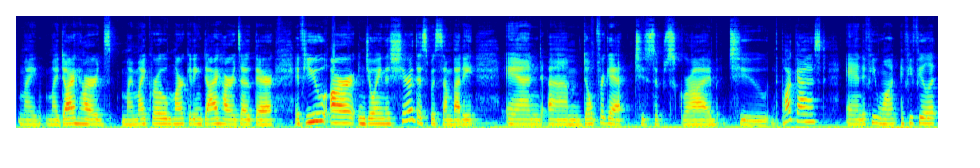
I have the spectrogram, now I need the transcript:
my my diehards, my micro marketing diehards out there. If you are enjoying this, share this with somebody and um, don't forget to subscribe to the podcast. And if you want, if you feel it,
